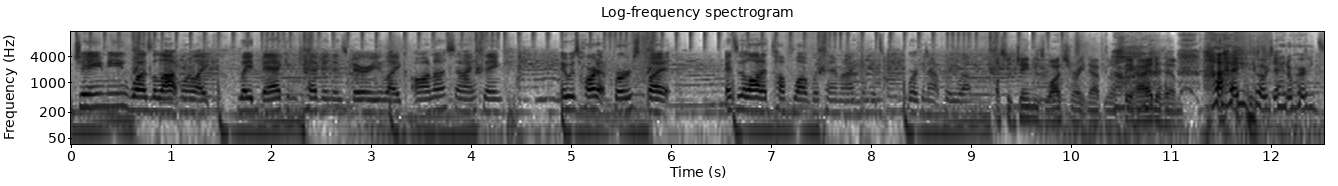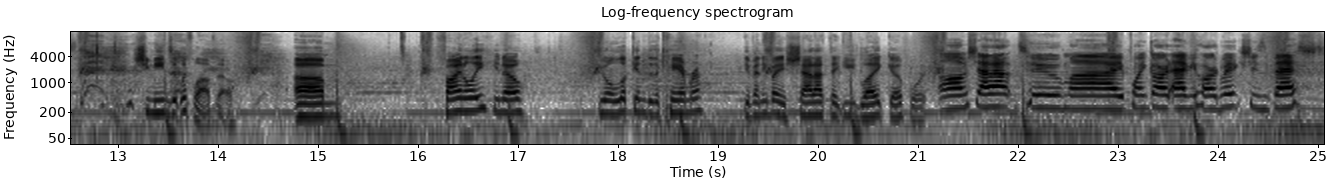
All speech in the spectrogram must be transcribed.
Jamie was a lot more like laid back, and Kevin is very like on us. And I think it was hard at first, but it's a lot of tough love with him, and I think it's working out pretty well. Also, Jamie's watching right now. If you want to say hi to him. hi, Coach Edwards. she means it with love, though. Um, finally, you know, if you want to look into the camera, give anybody a shout out that you'd like, go for it. Um, shout out to my point guard, Abby Hardwick. She's the best.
